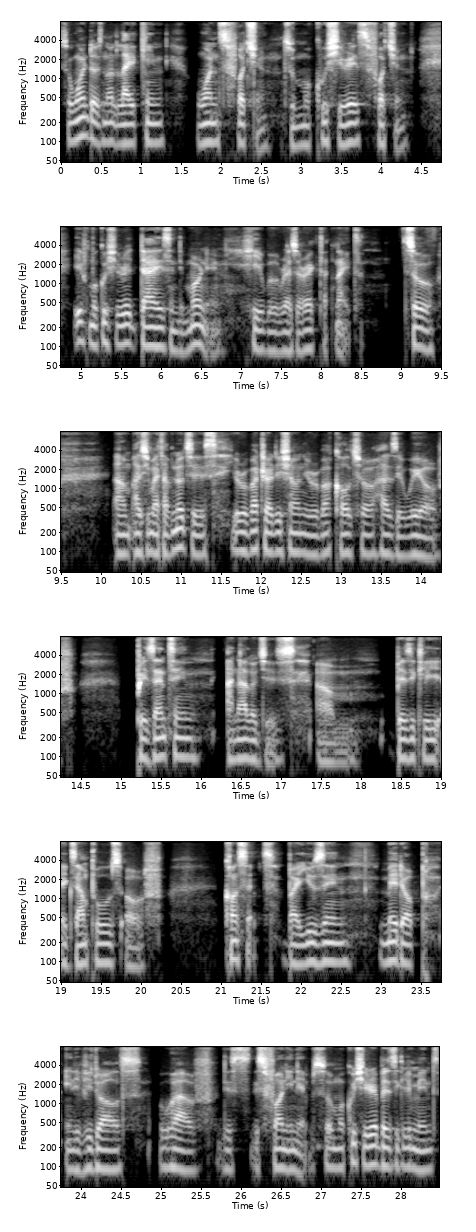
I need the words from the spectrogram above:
So one does not liken one's fortune to Mokushire's fortune. If Mokushire dies in the morning, he will resurrect at night. So, um, as you might have noticed, Yoruba tradition, Yoruba culture has a way of presenting analogies, um, basically examples of concepts by using made up individuals who have this this funny name. So Mokushire basically means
